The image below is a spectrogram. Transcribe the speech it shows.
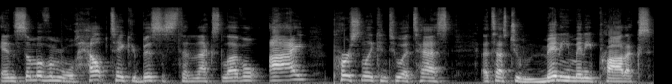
and some of them will help take your business to the next level. I personally can to attest attest to many, many products.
